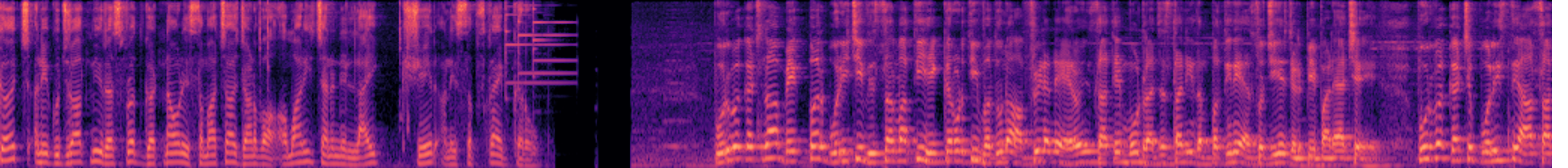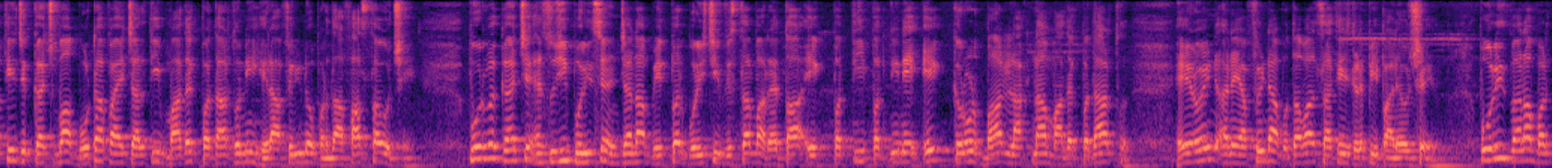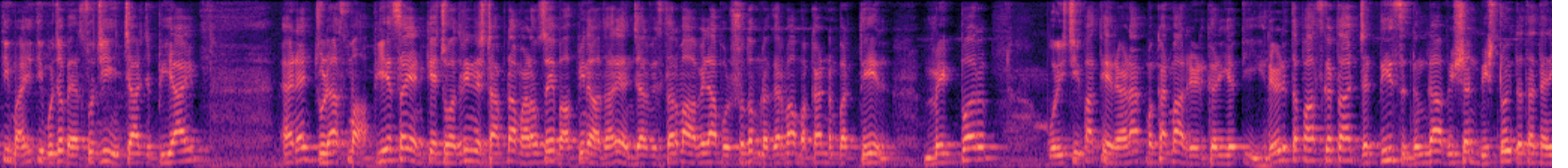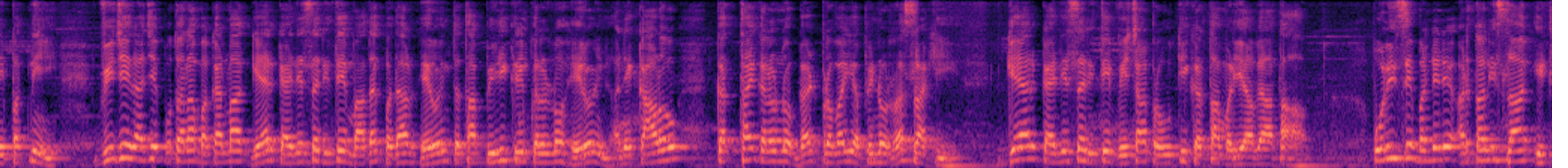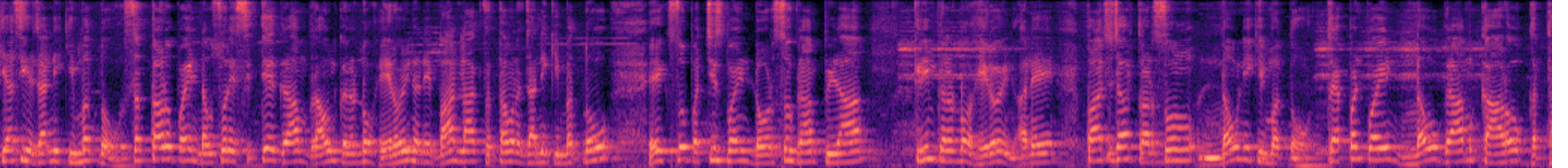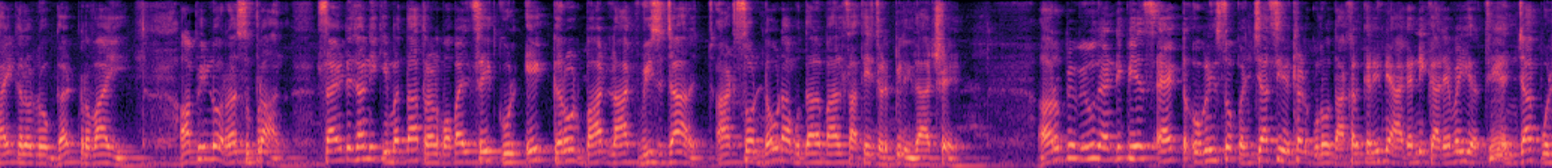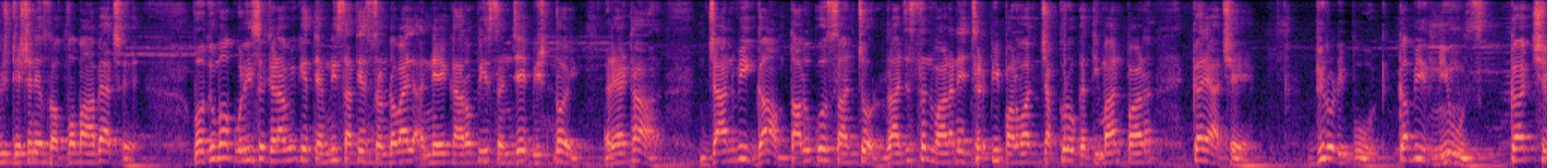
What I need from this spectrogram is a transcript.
કચ્છ અને ગુજરાતની રસપ્રદ ઘટનાઓને સમાચાર જાણવા અમારી ચેનલને લાઇક શેર અને સબસ્ક્રાઇબ કરો. પૂર્વ કચ્છના બેગપર બોરીચી વિસ્તારમાંથી એક કરોડથી વધુના અફીણ અને હેરોઇન સાથે મૂળ રાજસ્થાની દંપતીને એસઓજીએ ઝડપી પાડ્યા છે. પૂર્વ કચ્છ પોલીસને આ સાથે જ કચ્છમાં મોટા પાયે ચાલતી માદક પદાર્થોની હેરાફેરીનો પર્દાફાશ થયો છે. પૂર્વ કચ્છ એસઓજી પોલીસે અંજારના બેગપર બોરીચી વિસ્તારમાં રહેતા એક પતિ પત્નીને એક કરોડ બાર લાખના માદક પદાર્થ હેરોઇન અને અફીણના મુદ્દામાલ સાથે ઝડપી પાડ્યો છે. પોલીસ દ્વારા મળતી માહિતી મુજબ SOG in-charge PI N N Chudasama, PSI N K Chaudhary અને સ્ટાફના માણસોએ બાતમીના આધારે અંજાર વિસ્તારમાં આવેલા પુરુષોત્તમ નગરમાં મકાન નંબર તેર, મેઘપર પોલીસી પાસે રહેણાંક મકાનમાં રેડ કરી હતી. રેડ તપાસ કરતા જગદીશ ગંગા, વિશન બિશ્નોઈ તથા તેની પત્ની વિજય રાજે પોતાના મકાનમાં ગેરકાયદેસર રીતે માદક પદાર્થ, હેરોઇન તથા પીળી ક્રીમ કલરનો હેરોઇન અને કાળો કથ્થાઈ કલરનો ગઢ પ્રવાહી અફીણનો રસ રાખી ગેરકાયદેસર રીતે વેચાણ પ્રવૃત્તિ કરતા મળી આવ્યા હતા. પોલીસે બંનેને અડતાલીસ લાખ ઇઠ્યાસી હજારની કિંમતનો સત્તાણું પોઈન્ટ નવસો ને સિત્તેર ગ્રામ બ્રાઉન કલરનો હેરોઇન અને બાર લાખ સત્તાવન હજારની કિંમતનો એકસો પચીસ પોઈન્ટ દોઢસો ગ્રામ પીળા ક્રીમ કલરનો હેરોઇન અને પાંચ હજાર ત્રણસો નવની કિંમતનો ત્રેપન પોઈન્ટ નવ ગ્રામ કાળો કથ્થાઈ કલરનો ગઢ પ્રવાહી. અફીણનો રસ ઉપરાંત સાઠ હજારની કિંમતના ત્રણ મોબાઈલ સહિત કુલ એક કરોડ બાર લાખ વીસ હજાર આઠસો નવના મુદ્દામાલ સાથે ઝડપી લીધા છે. આરોપી વિરુદ્ધ એનડીપીએસ એક્ટ ઓગણીસો પંચ્યાસી હેઠળ ગુનો દાખલ કરીને આગળની કાર્યવાહી અર્થે અંજાર પોલીસ સ્ટેશને સોંપવામાં આવ્યા છે. વધુમાં પોલીસે જણાવ્યું કે તેમની સાથે સંડોવાયેલ અન્ય એક આરોપી સંજય બિશ્નોઈ રહેઠાણ જાનવી ગામ તાલુકો સાંચોર, રાજસ્થાન વાળાને ઝડપી પાડવા ચક્રો ગતિમાન પણ કર્યા છે. Bureau report, Kabir news, Kutch.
